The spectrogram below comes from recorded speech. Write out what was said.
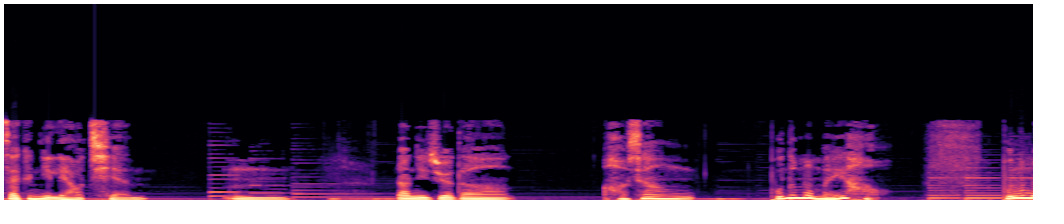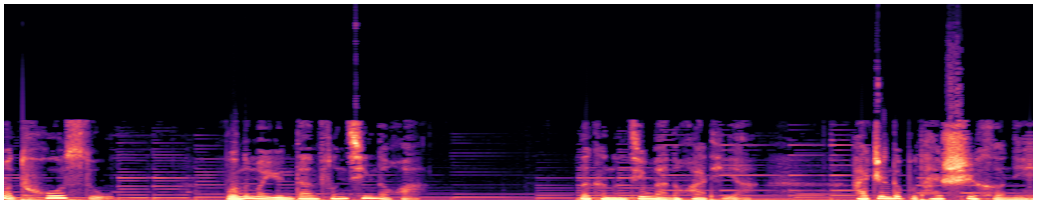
在跟你聊钱，嗯，让你觉得好像不那么美好，不那么脱俗，不那么云淡风轻的话。那可能今晚的话题呀，还真的不太适合你。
